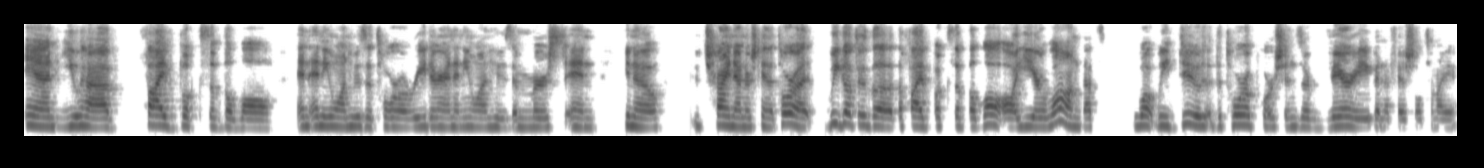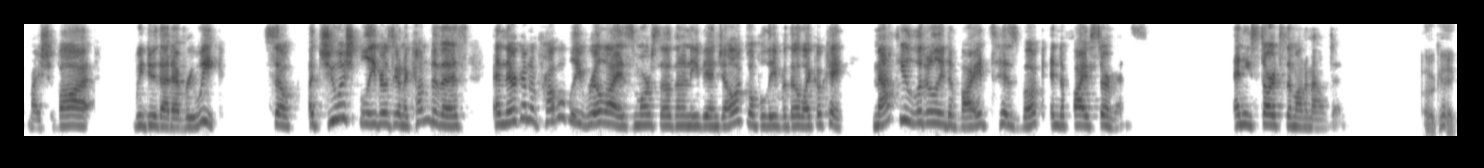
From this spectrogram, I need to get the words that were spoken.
And you have five books of the law. And anyone who's a Torah reader and anyone who's immersed in, you know, trying to understand the Torah, we go through the, the five books of the law all year long. That's what we do. The Torah portions are very beneficial to my, my Shabbat. We do that every week. So a Jewish believer is going to come to this and they're going to probably realize more so than an evangelical believer. They're like, okay, Matthew literally divides his book into five sermons and he starts them on a mountain. Okay,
